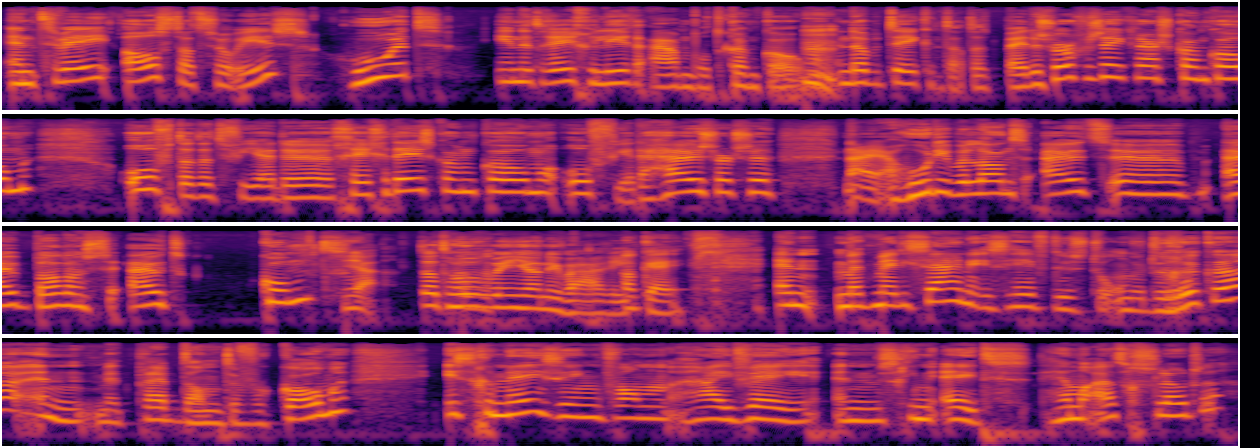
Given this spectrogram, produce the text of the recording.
En twee, als dat zo is, hoe het in het reguliere aanbod kan komen. Mm. En dat betekent dat het bij de zorgverzekeraars kan komen, of dat het via de GGD's kan komen, of via de huisartsen. Nou ja, hoe die balans uit, uh, uitbalans uit komt, ja. dat horen we in januari. Oké. Okay. En met medicijnen is heeft dus te onderdrukken en met PrEP dan te voorkomen. Is genezing van HIV en misschien AIDS helemaal uitgesloten?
